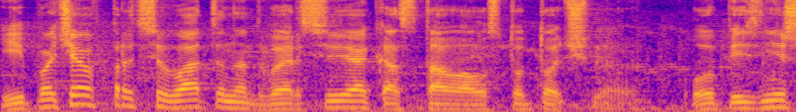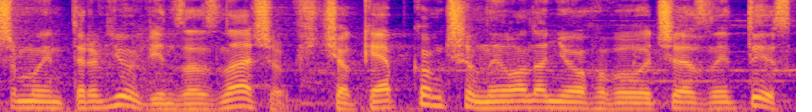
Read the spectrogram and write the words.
і почав працювати над версією, яка стала остаточною. У пізнішому інтерв'ю він зазначив, що Кепком чинила на нього величезний тиск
